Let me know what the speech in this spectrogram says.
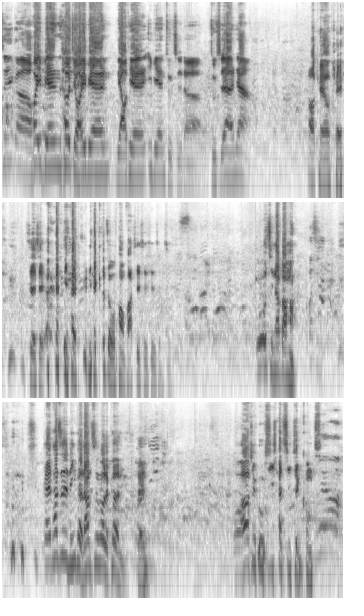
是一个会一边喝酒一边聊天一边主持的主持人，这样。OK OK，谢谢，你还你还跟着我帮我发，谢谢谢谢谢谢。我我请他帮忙。哎、他是宁可当吃货的客女，对。我要去呼吸一下新鲜空气。啊，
